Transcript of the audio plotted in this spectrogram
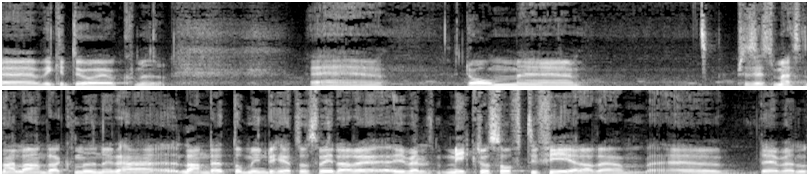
eh, vilket då är kommunen. Eh, de, eh, precis som nästan alla andra kommuner i det här landet och myndigheter och så vidare, är väldigt Microsoftifierade. Eh, det är väl,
